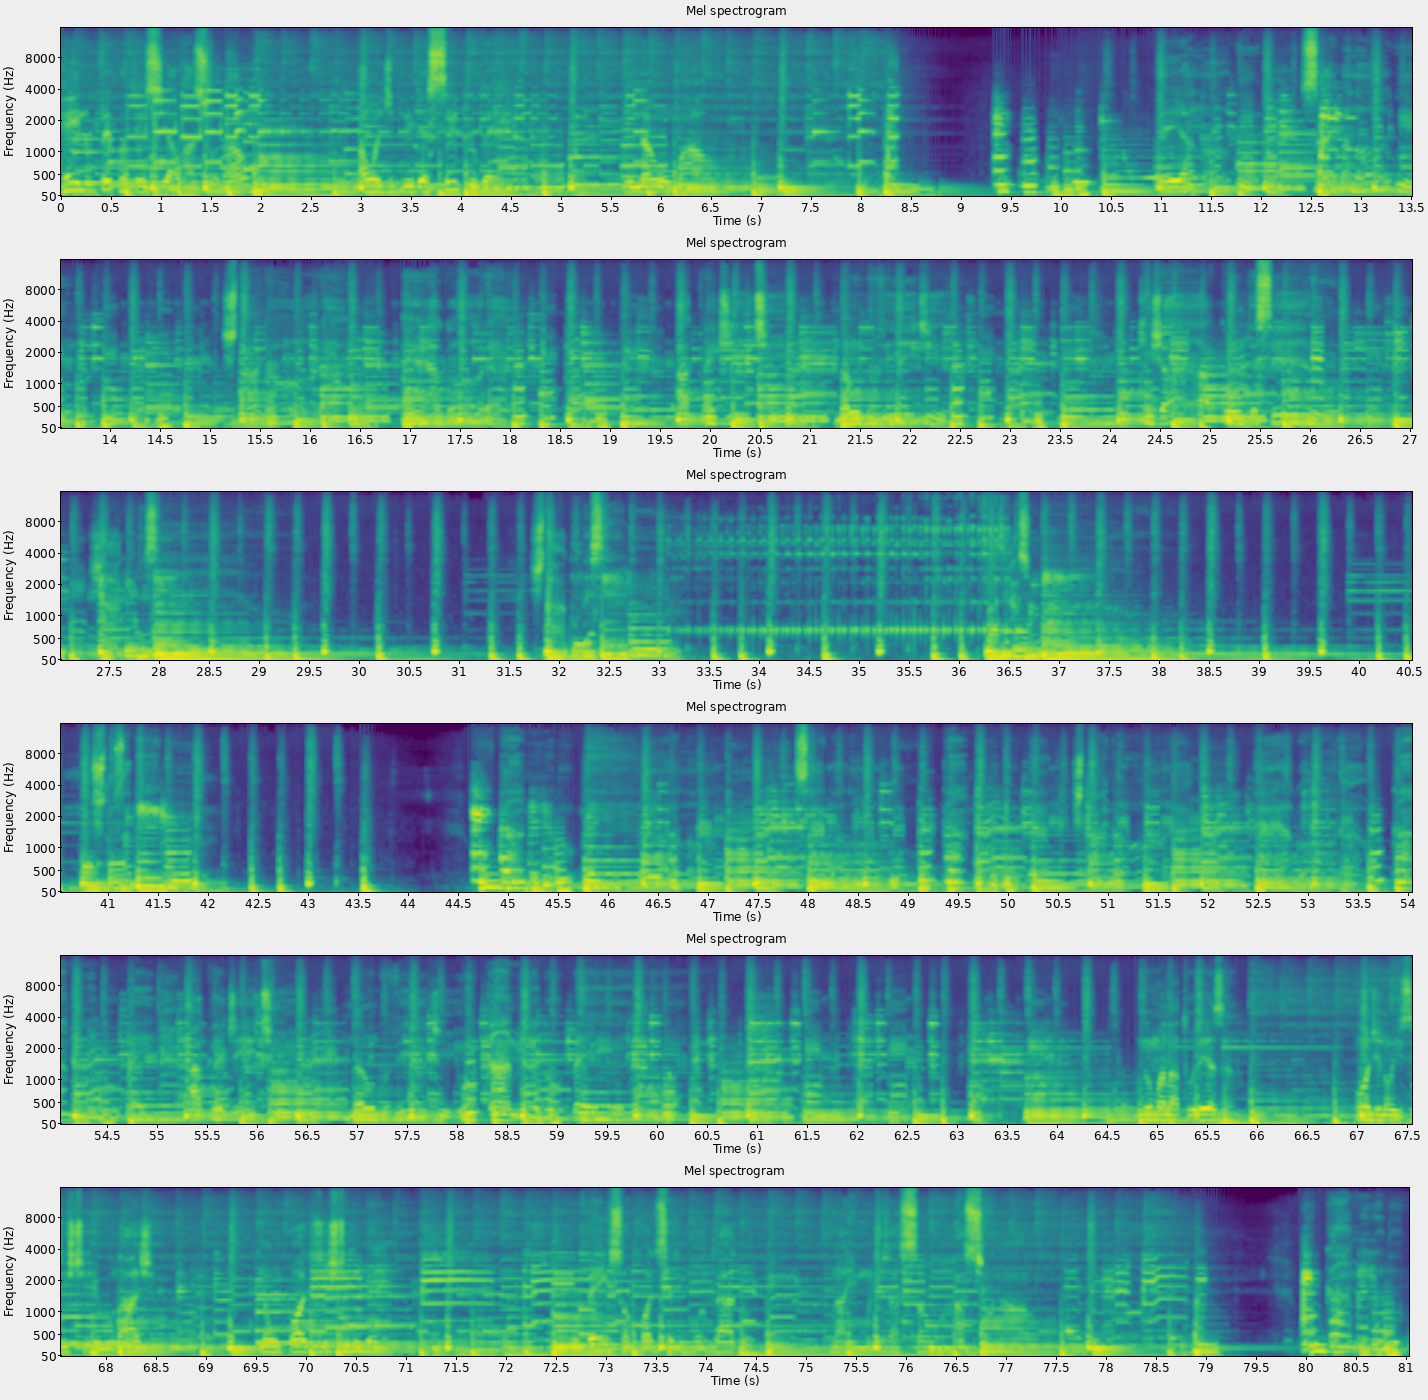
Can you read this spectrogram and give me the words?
reino prepotencial racional, aonde brilha sempre o bem e não o mal. Leia logo, saiba logo, está na hora, é agora. Acredite, não duvide já aconteceu, já aconteceu, pode existir o bem. O bem só pode ser encontrado na imunização racional. O caminho do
